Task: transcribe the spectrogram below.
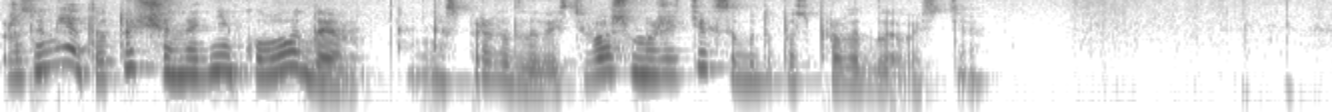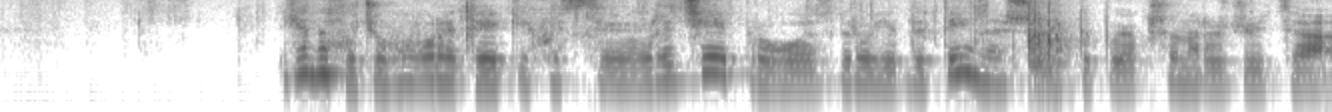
Розумієте, тут ще на дні колоди справедливість. У вашому житті все буде по справедливості. Я не хочу говорити якихось е, речей про здоров'я дитини, що, типу, якщо народжується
